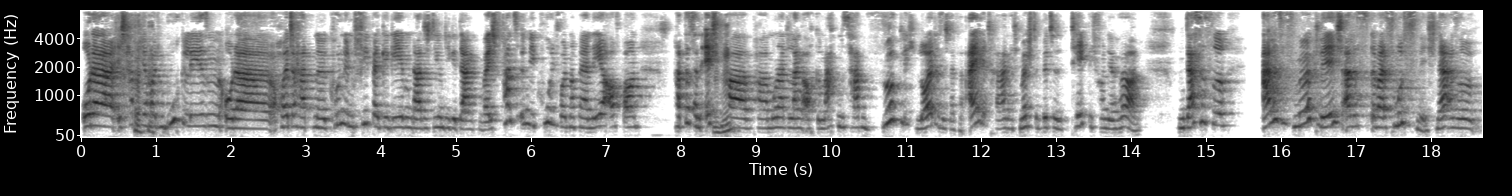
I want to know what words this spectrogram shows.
Oder ich habe hier heute ein Buch gelesen oder heute hat eine Kundin Feedback gegeben, da hatte ich die und die Gedanken, weil ich fand es irgendwie cool, ich wollte noch mehr Nähe aufbauen habe das dann echt mhm. ein paar, paar Monate lang auch gemacht und es haben wirklich Leute sich dafür eingetragen, ich möchte bitte täglich von dir hören. Und das ist so, alles ist möglich, alles, aber es muss nicht. Ne? Also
